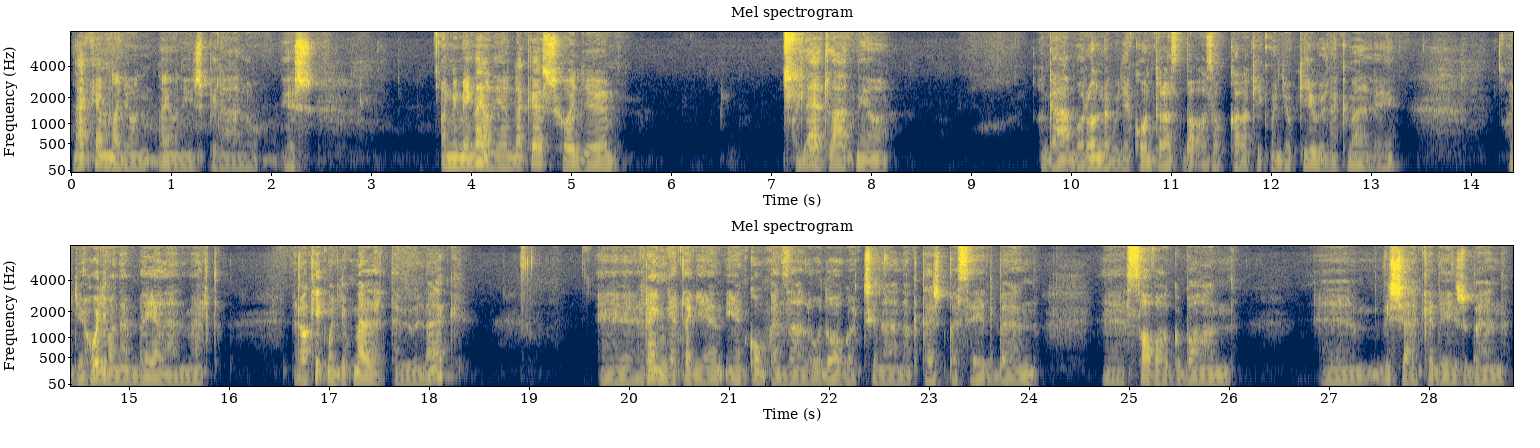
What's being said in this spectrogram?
nekem nagyon, nagyon inspiráló. És ami még nagyon érdekes, hogy, hogy lehet látni a, a Gáboron, meg ugye kontrasztba azokkal, akik mondjuk kiülnek mellé, hogy ő hogy van ebben jelen, mert, mert akik mondjuk mellette ülnek, rengeteg ilyen, ilyen kompenzáló dolgot csinálnak testbeszédben, szavakban, viselkedésben.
